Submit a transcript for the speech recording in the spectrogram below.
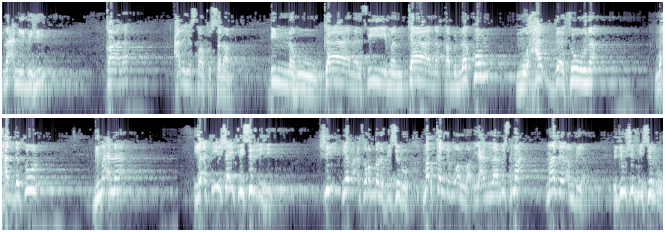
نعني به. قال عليه الصلاة والسلام. إنه كان في من كان قبلكم محدثون. محدثون بمعنى يأتيه شيء في سره. شيء يبعث ربنا في سره. ما بكلمه الله. يعني لا بيسمع ما زي الأنبياء. يجيب شيء في سره.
